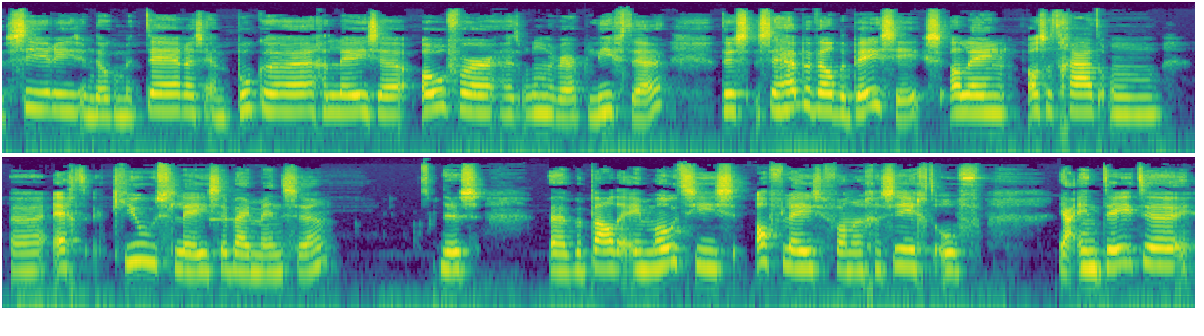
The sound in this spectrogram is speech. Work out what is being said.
series en documentaires en boeken gelezen over het onderwerp liefde. Dus ze hebben wel de basics. Alleen als het gaat om uh, echt cues lezen bij mensen. Dus bepaalde emoties aflezen van een gezicht of ja, in daten,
